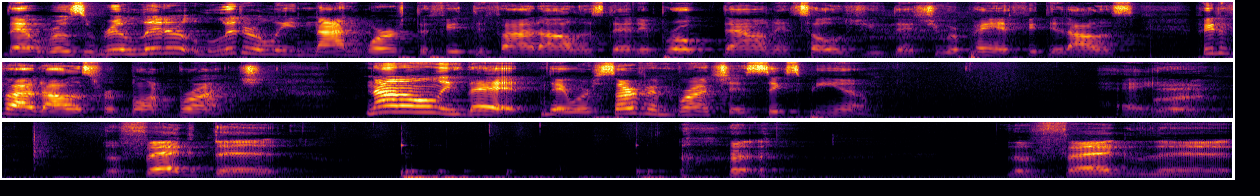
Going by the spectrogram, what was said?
that was real, literally not worth the fifty five dollars that it broke down and told you that you were paying fifty dollars, fifty five dollars for brunch. Not only that, they were serving brunch at six p.m. Hey, the fact that the fact that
